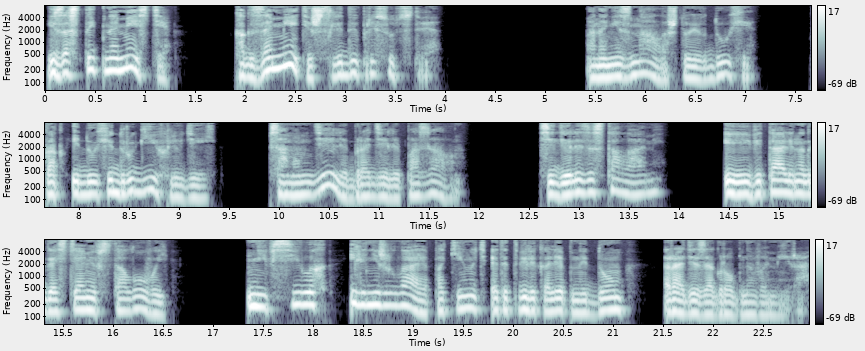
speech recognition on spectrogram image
и застыть на месте, как заметишь следы присутствия. Она не знала, что их духи, как и духи других людей, в самом деле бродили по залам, сидели за столами, и витали над гостями в столовой, не в силах или не желая покинуть этот великолепный дом ради загробного мира.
